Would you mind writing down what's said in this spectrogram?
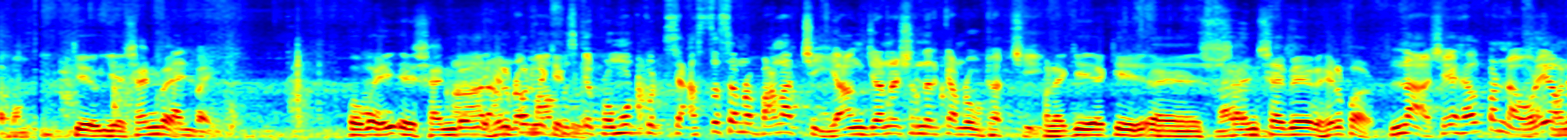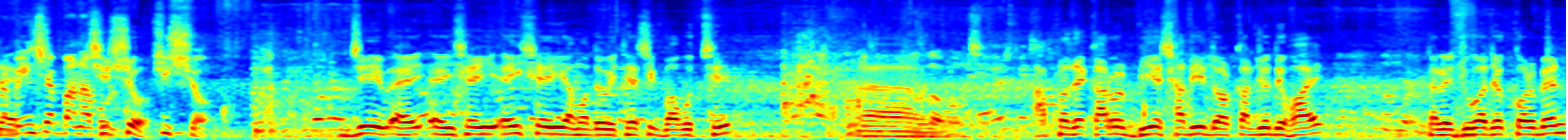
এবং কে ইয়ে শাইন ভাই? শাইন ভাই। ও ভাই এই শাইন ভাই হেল্পার নাকি মাহফুজকে প্রমোট করতেছি আস্তে আস্তে আমরা বানাচ্ছি ইয়াং জেনারেশনদেরকে আমরা উঠাচ্ছি। মানে কি কি শাইন সাহেবের হেল্পার না সে হেল্পার না ওরে আমরা মানে মেইন শেফ বানাবো। শিষ্য? শিষ্য। জি এই- এই সেই এই সেই আমাদের ঐতিহাসিক বাবুচ্ছি আপনাদের কারোর বিয়ে শাদি দরকার যদি হয় তাহলে যোগাযোগ করবেন।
